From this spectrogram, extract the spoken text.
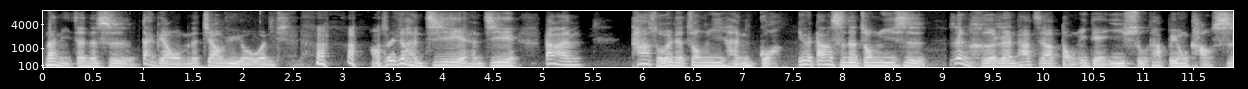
那你真的是代表我们的教育有问题，好，所以就很激烈，很激烈。当然，他所谓的中医很广，因为当时的中医是任何人他只要懂一点医术，他不用考试，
